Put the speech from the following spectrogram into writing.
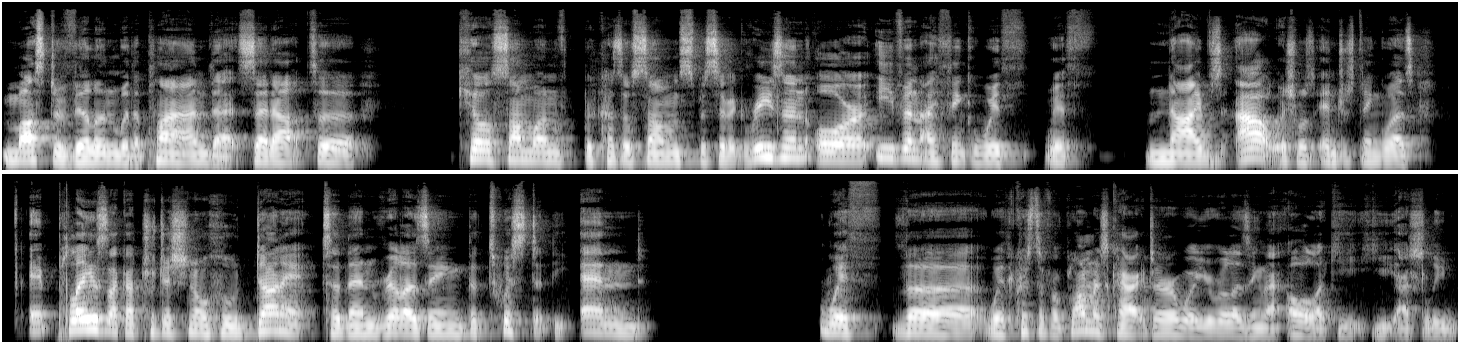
master villain with a plan that set out to kill someone because of some specific reason. Or even i think with with knives out which was interesting was it plays like a traditional who done it to then realizing the twist at the end with the with Christopher Plummer's character where you're realizing that oh like he he actually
